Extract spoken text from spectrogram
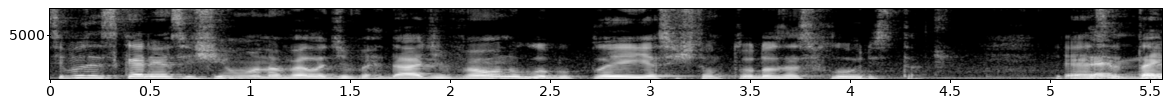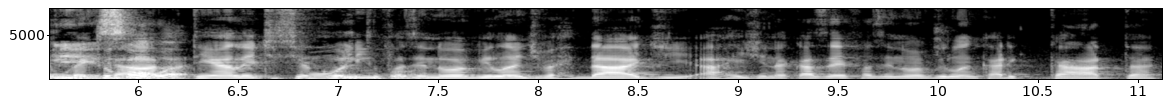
Se vocês querem assistir uma novela de verdade, vão no Globoplay e assistam Todas as Flores, tá? Essa é tá impecável. Tem a Letícia Colim fazendo uma vilã de verdade, a Regina Casé fazendo uma vilã caricata.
